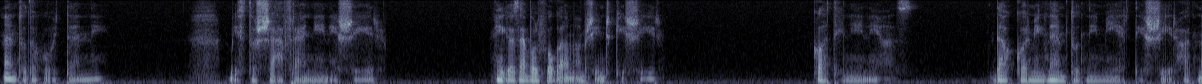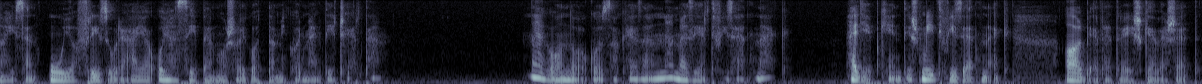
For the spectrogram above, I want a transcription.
Nem tudok úgy tenni. Biztos sáfrány néni sír. Igazából fogalmam sincs ki sír. Kati néni az. de akkor még nem tudni, miért is sírhatna, hiszen új a frizurája, olyan szépen mosolygott, amikor megdicsértem. Ne gondolkozzak ezen, nem ezért fizetnek. Egyébként is mit fizetnek? Albérletre is keveset.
